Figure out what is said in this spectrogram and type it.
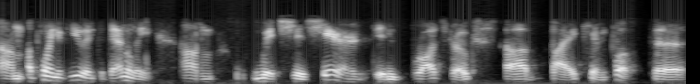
Um, a point of view, incidentally, um, which is shared in broad strokes uh, by Kim Phuc, the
